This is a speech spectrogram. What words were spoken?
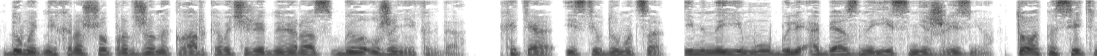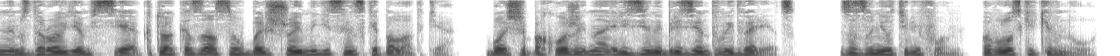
Думать нехорошо про Джона Кларка в очередной раз было уже некогда. Хотя, если вдуматься, именно ему были обязаны, если не жизнью, то относительным здоровьем все, кто оказался в большой медицинской палатке, больше похожей на резино-брезентовый дворец. Зазвонил телефон. Павловский кивнул,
